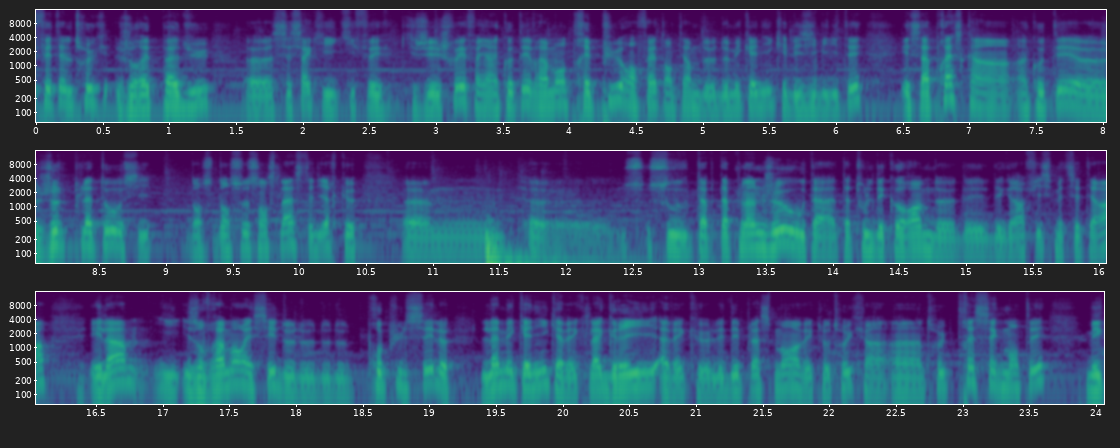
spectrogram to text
fait tel truc j'aurais pas dû euh, c'est ça qui, qui fait que j'ai échoué. Enfin il y a un côté vraiment très pur en fait en termes de, mécanique et de lisibilité. Et ça a presque un, un côté jeu de plateau aussi dans, dans ce sens là c'est à dire que t'as as plein de jeux où t'as as tout le décorum de- des- graphismes etc et là ils, ont vraiment essayé de, propulser la mécanique avec la grille avec les déplacements avec le truc. Un, un truc très segmenté mais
